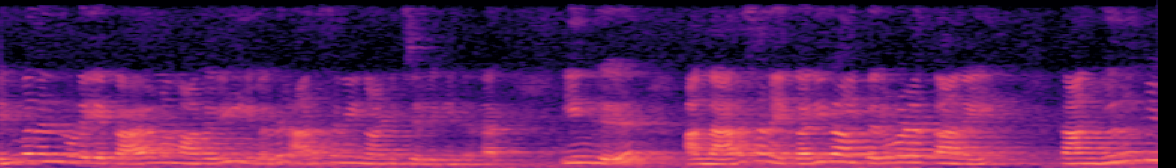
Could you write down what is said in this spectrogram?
என்பதனுடைய காரணமாகவே இவர்கள் அரசனை நாடி செல்லுகின்றனர். இங்கு அந்த அரசனை கரிகால் பெருவளத்தானை தான் விரும்பி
